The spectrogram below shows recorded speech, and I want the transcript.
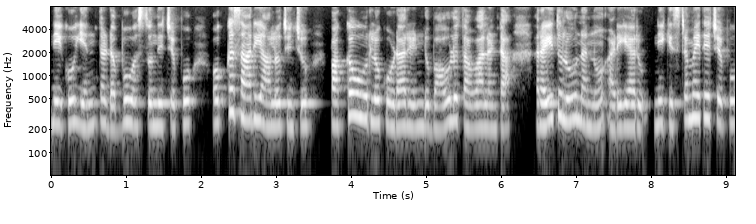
నీకు ఎంత డబ్బు వస్తుంది చెప్పు. ఒక్కసారి ఆలోచించు. పక్క ఊర్లో కూడా రెండు బావులు తవ్వాలంట. రైతులు నన్ను అడిగారు నీకిష్టమైతే చెప్పు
